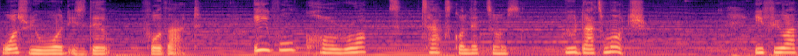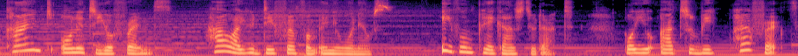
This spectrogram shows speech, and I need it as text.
what reward is there for that? Even corrupt tax collectors do that much. If you are kind only to your friends, how are you different from anyone else? Even pagans do that. But you are to be perfect,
